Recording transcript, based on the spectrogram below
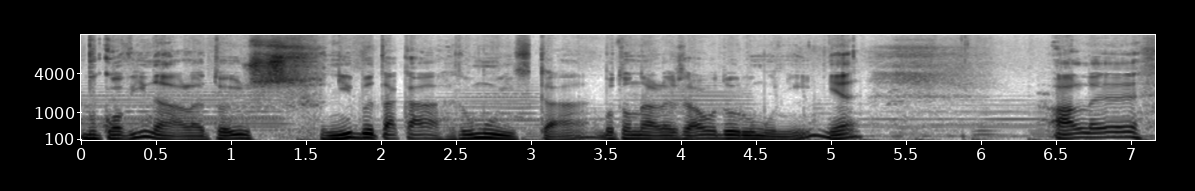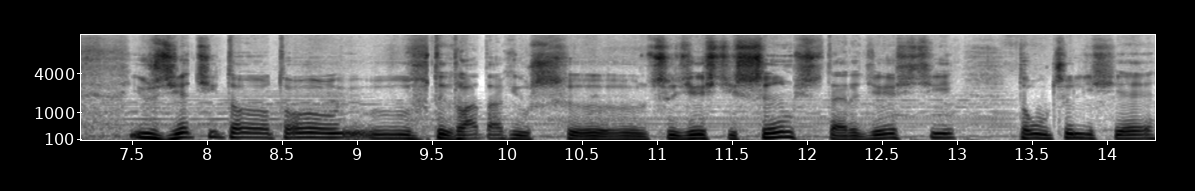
Bukowina, ale to już niby taka rumuńska, bo to należało do Rumunii, nie? Ale już dzieci to, to w tych latach już y, 30 z czymś, 40, to uczyli się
